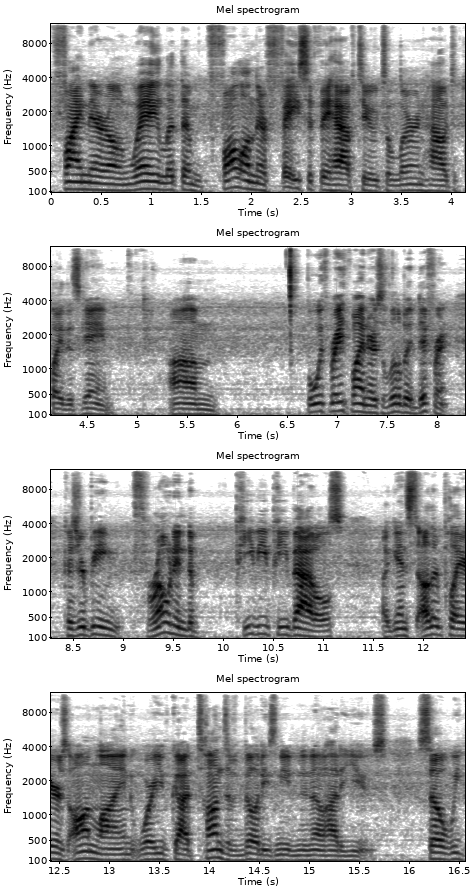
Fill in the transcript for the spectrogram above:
find their own way, let them fall on their face if they have to to learn how to play this game. Um, but with Wraithbinder, it's a little bit different because you're being thrown into PvP battles against other players online where you've got tons of abilities needing to know how to use. So we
